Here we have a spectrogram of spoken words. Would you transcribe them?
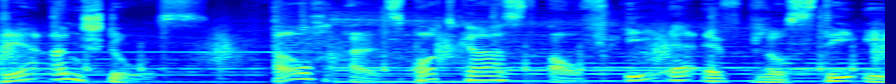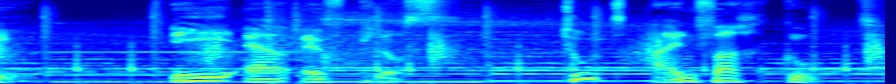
Der Anstoß. Auch als Podcast auf erfplus.de. ERF Plus. Tut einfach gut.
